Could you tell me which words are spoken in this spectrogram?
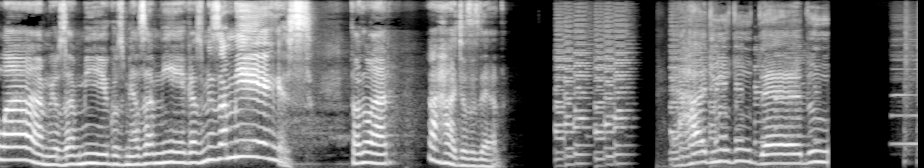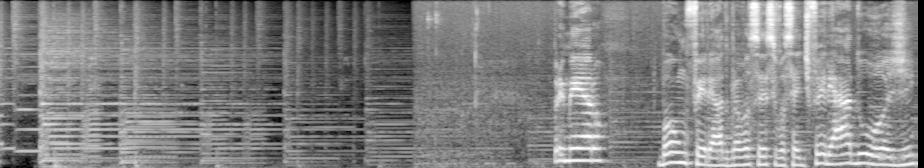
Olá, meus amigos, minhas amigas, minhas amigas! Tá no ar a Rádio do Dedo. É a Rádio do Dedo. Primeiro, bom feriado para você. Se você é de feriado hoje,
